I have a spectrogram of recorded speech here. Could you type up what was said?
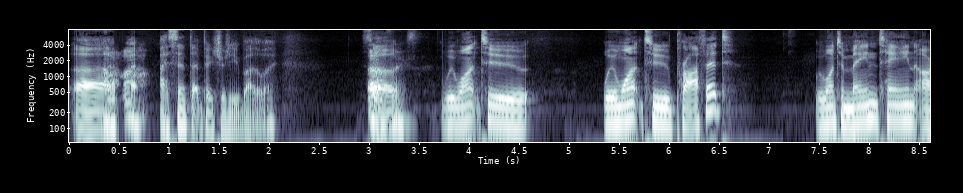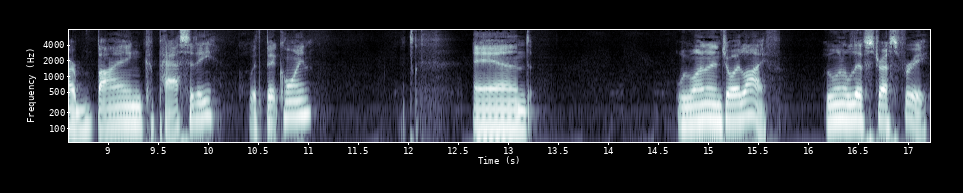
uh, I, I, sent that picture to you, by the way. So oh, we want to we want to profit. We want to maintain our buying capacity with Bitcoin, and we want to enjoy life. We want to live stress free.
